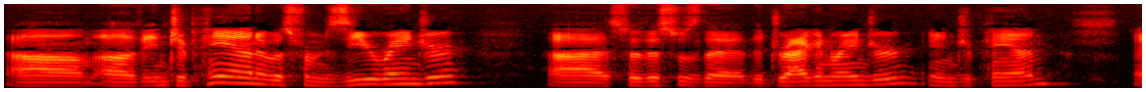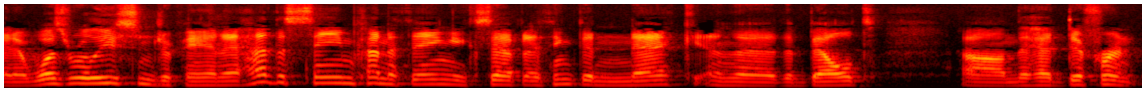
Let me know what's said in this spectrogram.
um, of in Japan. It was from Zyuranger. Uh, so this was the the Dragon Ranger in Japan, and it was released in Japan. It had the same kind of thing, except I think the neck and the the belt um, they had different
